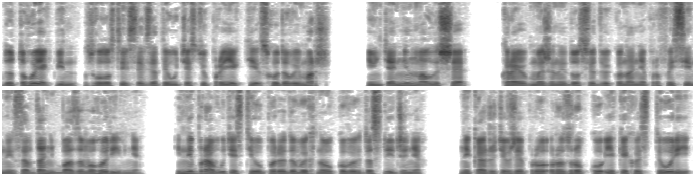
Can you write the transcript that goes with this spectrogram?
До того як він зголосився взяти участь у проєкті Сходовий марш, Юнтяньмін мав лише вкрай обмежений досвід виконання професійних завдань базового рівня і не брав участі у передових наукових дослідженнях, не кажучи вже про розробку якихось теорій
